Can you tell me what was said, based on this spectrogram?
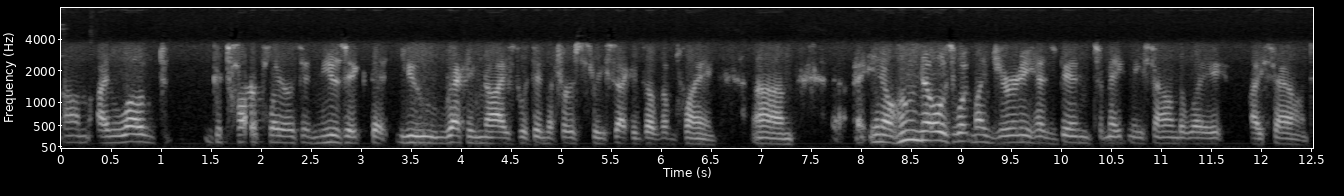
um, I loved guitar players and music that you recognized within the first three seconds of them playing. Um, you know, who knows what my journey has been to make me sound the way I sound.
